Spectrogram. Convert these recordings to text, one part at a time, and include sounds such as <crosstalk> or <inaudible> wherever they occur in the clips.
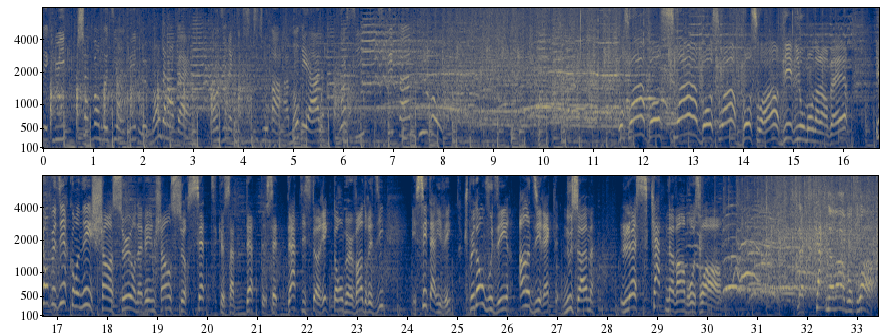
Avec lui, chaque vendredi, on vire le monde à l'envers. En direct du Studio A à Montréal, voici Stéphane Bureau. Bonsoir, bonsoir, bonsoir, bonsoir. Bienvenue au Monde à l'envers. Et on peut dire qu'on est chanceux. On avait une chance sur sept que cette date, cette date historique tombe un vendredi. Et c'est arrivé. Je peux donc vous dire en direct, nous sommes le 4 novembre au soir. Le 4 novembre au soir.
